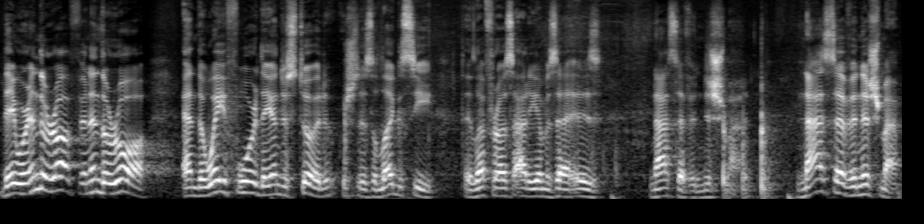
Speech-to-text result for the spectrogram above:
they were in the rough and in the raw and the way forward they understood which is a legacy they left for us is Nasev and Nishma Nasev and Nishma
